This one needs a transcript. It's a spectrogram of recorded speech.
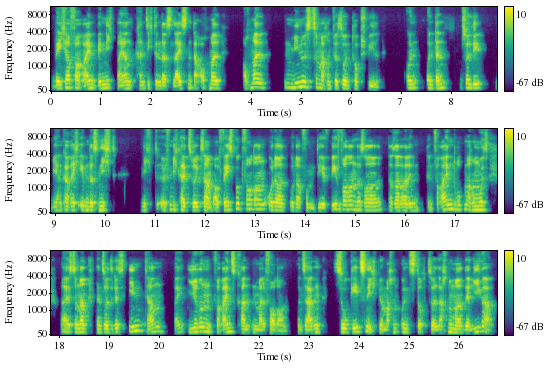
welcher Verein, wenn nicht Bayern, kann sich denn das leisten, da auch mal, auch mal ein Minus zu machen für so ein Topspiel? Und, und dann soll die Bianca Rech eben das nicht, nicht öffentlichkeitswirksam auf Facebook fordern oder, oder vom DFB fordern, dass er, dass er da den, den Verein Druck machen muss, sondern dann sollte das intern bei ihren Vereinsgranten mal fordern und sagen, so geht's nicht. Wir machen uns doch zur Lachnummer der Liga,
